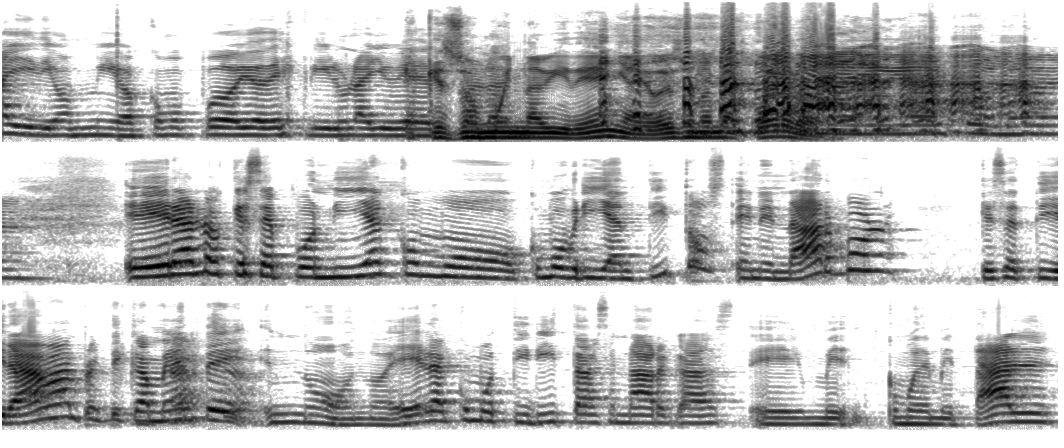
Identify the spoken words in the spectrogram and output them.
ay, Dios mío, ¿cómo puedo yo describir una lluvia Es de que sos muy colores? navideña, yo de eso no me acuerdo. La lluvia de color. Era lo que se ponía como, como brillantitos en el árbol, que se tiraban prácticamente. No, no, era como tiritas largas, eh, me- como de metal.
